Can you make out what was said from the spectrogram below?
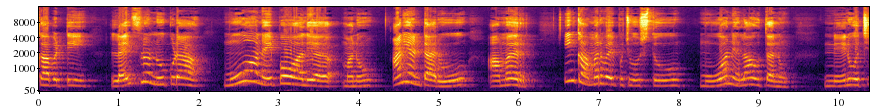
కాబట్టి లైఫ్లో నువ్వు కూడా మూవ్ ఆన్ అయిపోవాలి మను అని అంటారు అమర్. ఇంకా అమర్ వైపు చూస్తూ మూవ్ ఆన్ ఎలా అవుతాను? నేను వచ్చి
